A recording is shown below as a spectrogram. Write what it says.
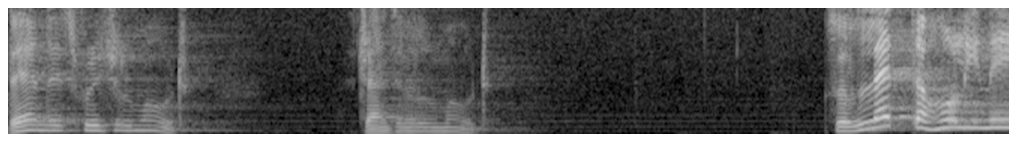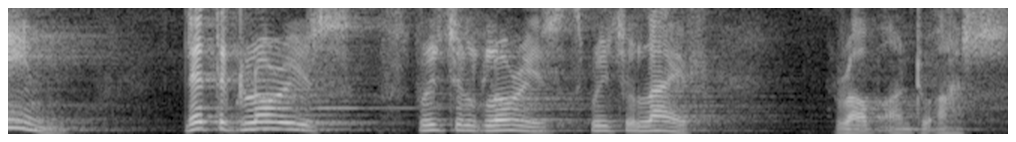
they're in the spiritual mode, the transcendental mode. So let the holy name, let the glories, spiritual glories, spiritual life rub onto us.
